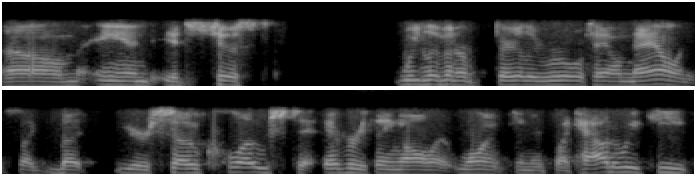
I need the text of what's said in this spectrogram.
um, and it's just we live in a fairly rural town now and it's like but you're so close to everything all at once and it's like how do we keep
